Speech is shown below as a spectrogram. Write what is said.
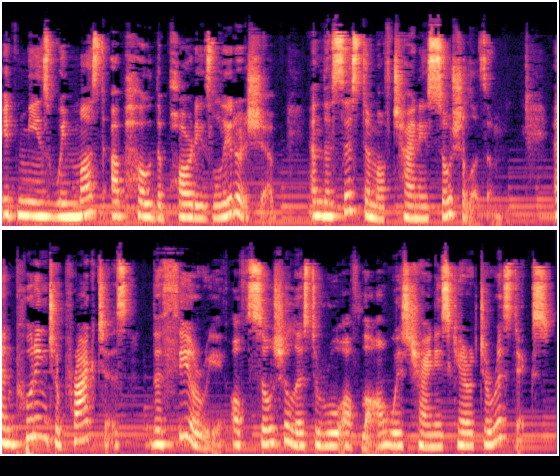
it means we must uphold the party's leadership and the system of Chinese socialism, and put into practice the theory of socialist rule of law with Chinese characteristics.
